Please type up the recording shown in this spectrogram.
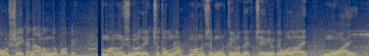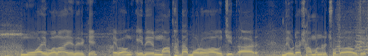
অবশ্যই এখানে আনন্দ পাবে। মানুষগুলো দেখছ তোমরা, মানুষের মূর্তিগুলো দেখছ এগুলোকে বলা হয় মোয়াই। মোয়াই বলা হয় এদেরকে এবং এদের মাথাটা বড় হওয়া উচিত আর দেহটা সামান্য ছোট হওয়া উচিত।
